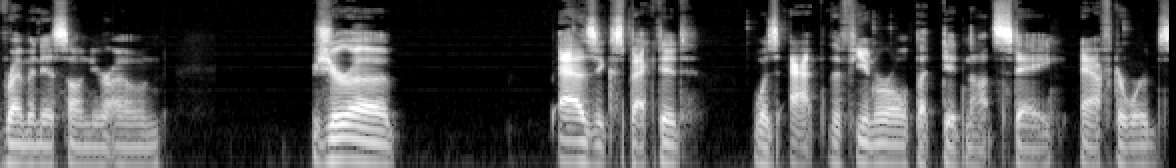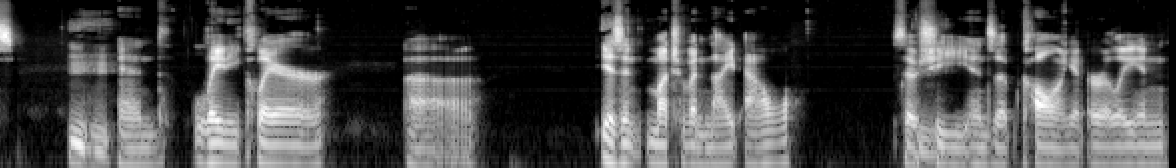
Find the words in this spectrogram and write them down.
reminisce on your own. Jura, as expected, was at the funeral but did not stay afterwards. hmm And Lady Claire uh, isn't much of a night owl, so Hmm. she ends up calling it early. And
